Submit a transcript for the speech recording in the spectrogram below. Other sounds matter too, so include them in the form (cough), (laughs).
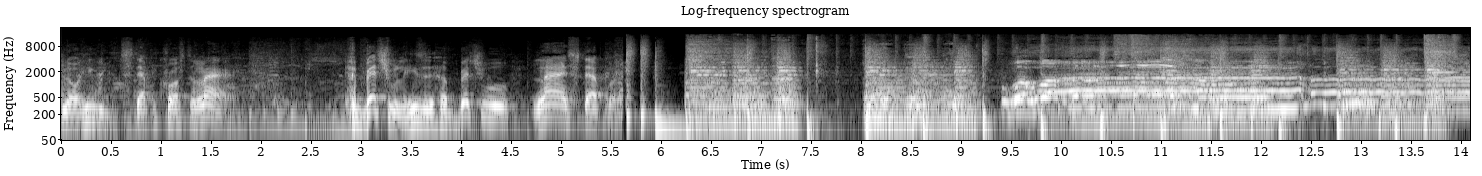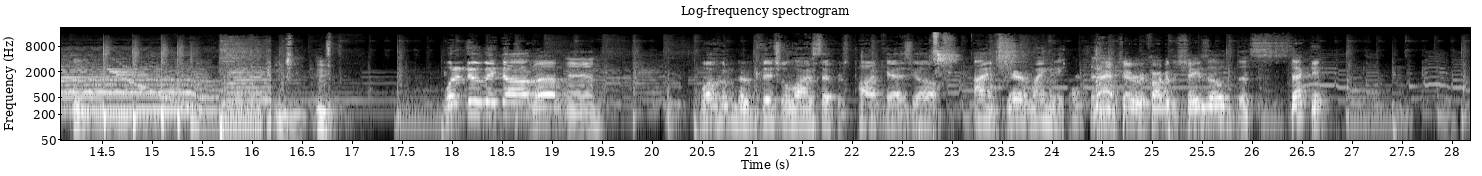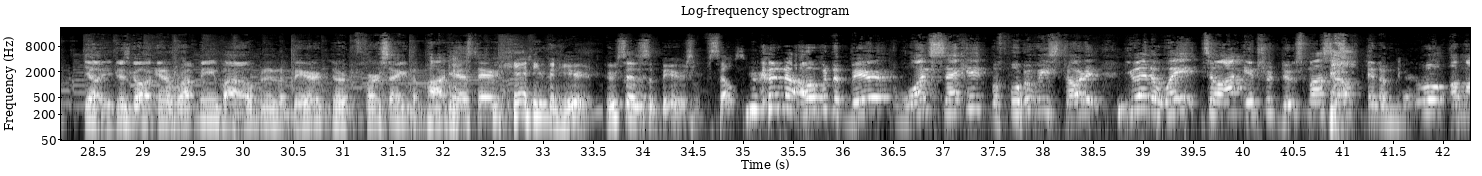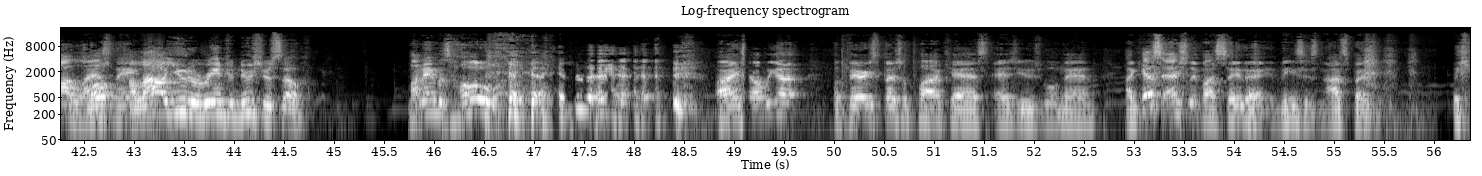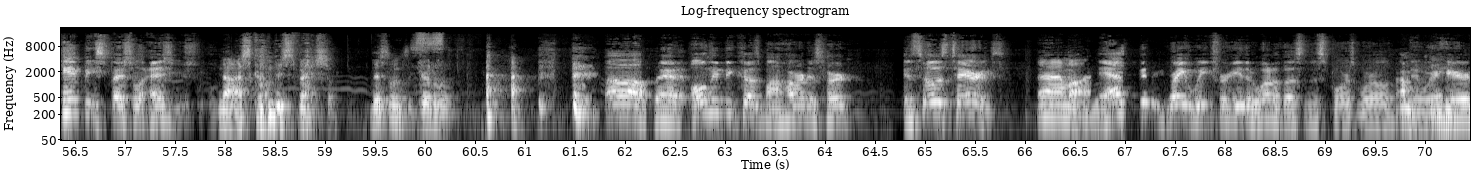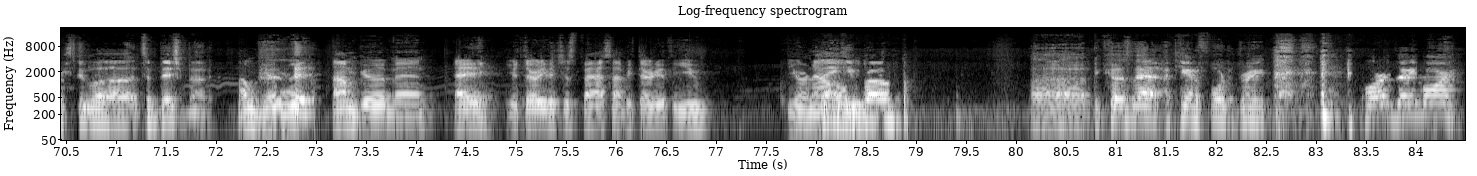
you know, he would step across the line. Habitually, he's a habitual line stepper. Whoa, What it do, big dog? What up, man? Welcome to the Habitual Line Steppers podcast, y'all. I am Garrett Langley. And I am Terry Ricardo DeShazo, the second. Yo, you just gonna interrupt me by opening a beer during the first second of the podcast, Terry? (laughs) You can't even hear it. Who says it's a beer? It's a seltzer. You couldn't have opened the beer one second before we started. You had to wait until I introduced myself in the middle of my last Well, name. allow you to reintroduce yourself. My name is Ho. (laughs) (laughs) All right, y'all. We got a very special podcast as usual, man. I guess actually, if I say that, it means it's not special. It can't be special as usual. No, it's gonna be special. This one's a good one. (laughs) Oh man, only because my heart is hurt, and so is Terry's. I'm on. It hasn't been a great week for either one of us in the sports world, I'm and we're here to uh, to bitch about it. I'm good. (laughs) I'm good, man. Hey, your 30th just passed. Happy 30th to you. You are now Thank only- you, bro. Uh, because of that, I can't afford to drink (laughs) orange anymore.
